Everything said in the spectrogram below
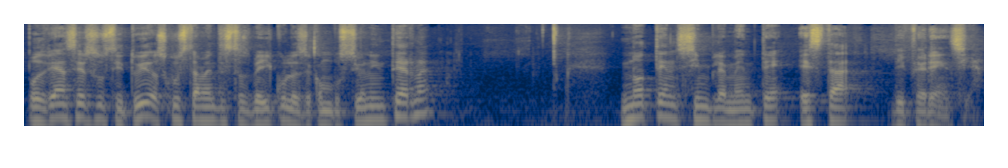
podrían ser sustituidos justamente estos vehículos de combustión interna? Noten simplemente esta diferencia.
